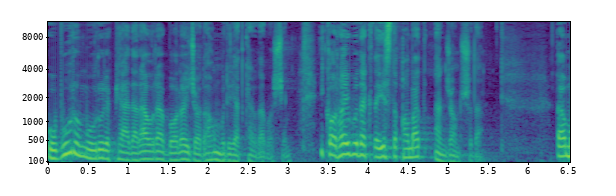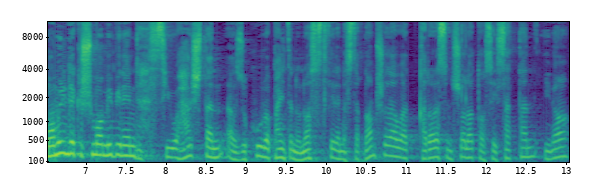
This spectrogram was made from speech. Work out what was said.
عبور و مرور پیاده را بالای جاده ها مدیریت کرده باشیم. این کارهایی بوده که در استقامت انجام شده. مامورین که شما می‌بینید 38 تن ذکور و 5 تن اناث فعلا استخدام شده و قرار است انشالله تا 300 تن اینا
